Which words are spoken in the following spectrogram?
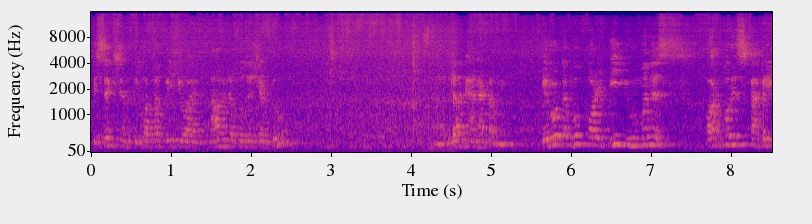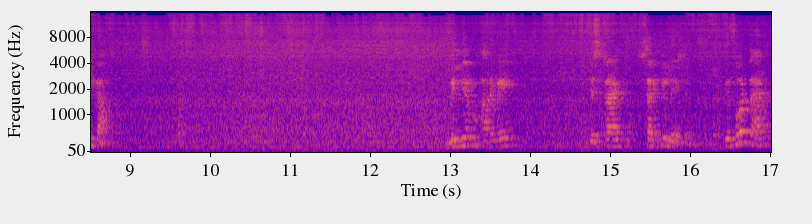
dissections because of which you are now in a position to uh, learn anatomy. He wrote a book called De Humanis Corporis Fabrica. William Harvey described circulation. Before that,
